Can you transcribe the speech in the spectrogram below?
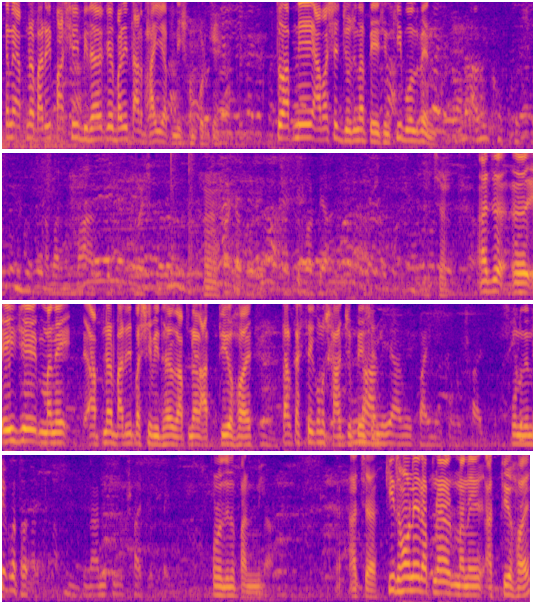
এখানে আপনার বাড়ির পাশেই বিধায়কের বাড়ি তার ভাই আপনি সম্পর্কে। তো আপনি আবাসের যোজনা পেয়েছেন কি বলবেন? আমি খুব আমার মা আছে বয়স্ক হ্যাঁ। আচ্ছা। আচ্ছা এই যে মানে আপনার বাড়ির পাশে বিধায়ক আপনার আত্মীয় হয় তার কাছ থেকে কোনো সাহায্য পেয়েছেন? আমি আমি পাইনি কোনো সাহায্য। কোনোদিন- কথা না আমি কোনো সাহায্য পাইনি। কোনোদিনও পাননি? আচ্ছা কি ধরনের আপনার মানে আত্মীয় হয়?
